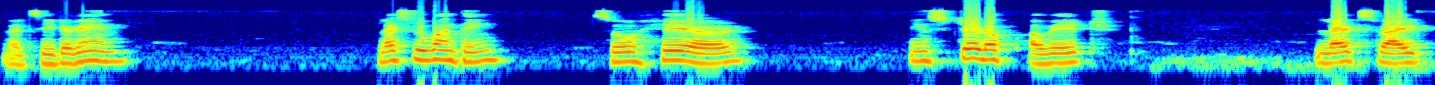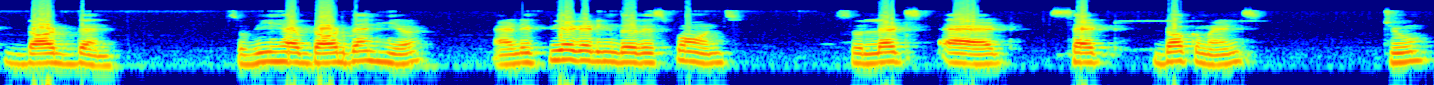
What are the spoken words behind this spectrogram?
Let's see it again. Let's do one thing. So here instead of await let's write dot then. So we have dot then here. And if we are getting the response so let's add set documents to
